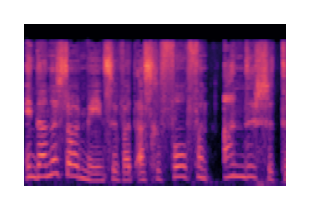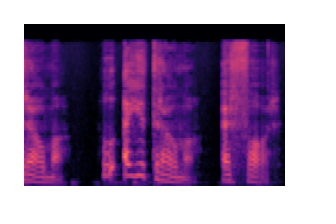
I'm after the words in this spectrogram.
en dan is daar mense wat as gevolg van ander se trauma, hul eie trauma ervaar.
